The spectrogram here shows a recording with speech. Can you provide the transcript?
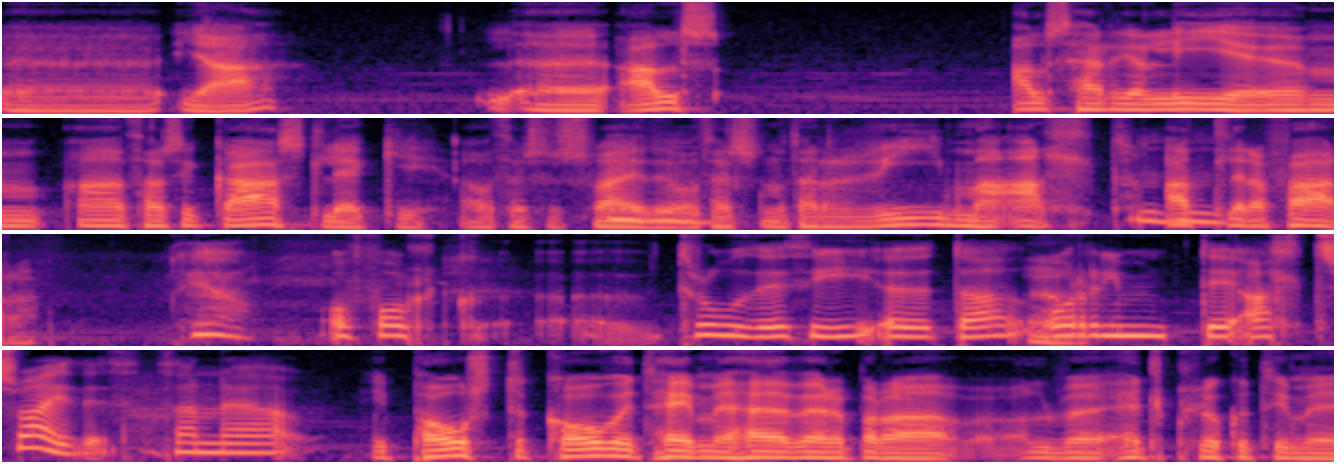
uh, já uh, alls alls herja líi um að það sé gasleki á þessu svæði Mhm. og þess að það rýma allt allir að fara Já, og fólk uh, trúði því auðvitað Já. og rýmdi allt svæðið þannig að, í post-covid heimi hefði verið bara alveg heill klukkutími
